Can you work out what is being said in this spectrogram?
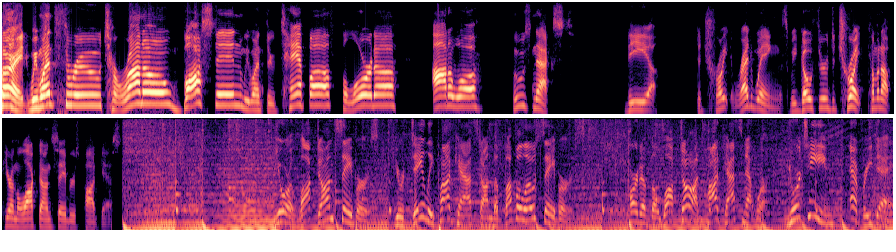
All right, we went through Toronto, Boston, we went through Tampa, Florida, Ottawa. Who's next? The uh, Detroit Red Wings. We go through Detroit coming up here on the Locked On Sabres podcast. Your Locked On Sabres, your daily podcast on the Buffalo Sabres. Part of the Locked On Podcast Network, your team every day.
